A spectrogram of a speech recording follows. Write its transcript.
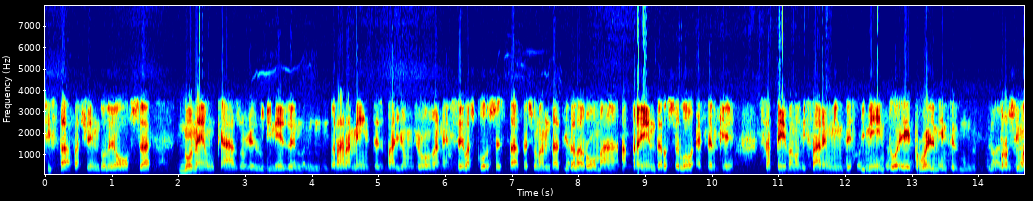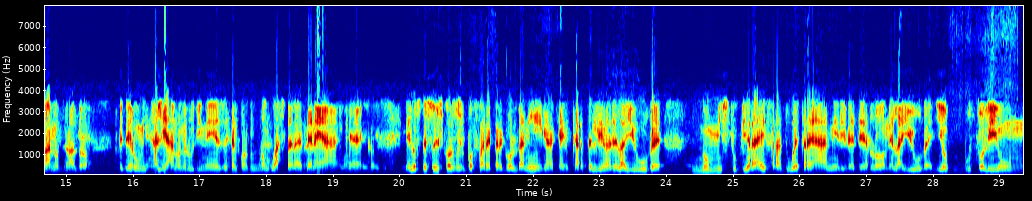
si sta facendo le ossa non è un caso che l'Udinese raramente sbaglia un giovane, se la scorsa estate sono andati dalla Roma a prenderselo è perché sapevano di fare un investimento e probabilmente il prossimo anno, tra l'altro, vedere un italiano nell'Udinese non, non guasterebbe neanche. Ecco. E lo stesso discorso si può fare per Goldaniga, che è il cartellino della Juve. Non mi stupirei fra due o tre anni di vederlo nella Juve. Io butto lì un,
